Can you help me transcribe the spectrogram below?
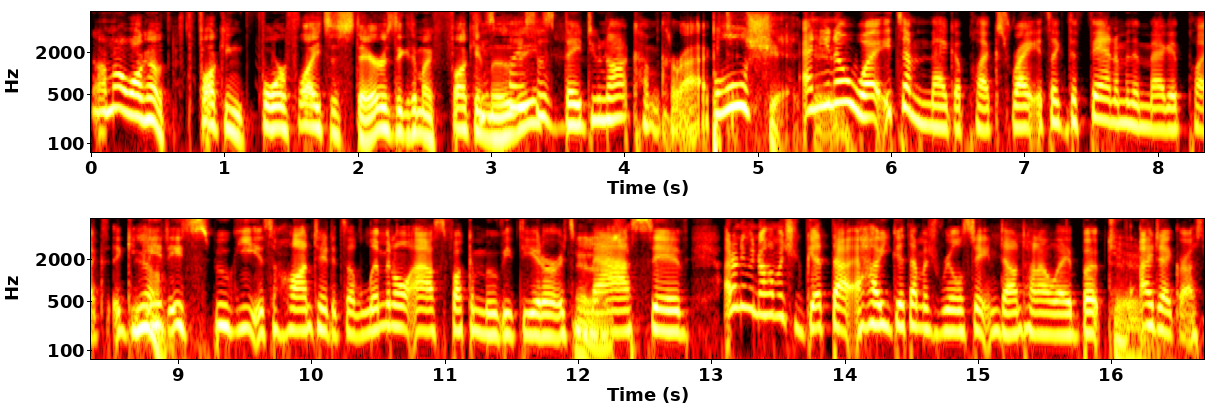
and I'm not walking up fucking four flights of stairs to get to my fucking These movie. places they do not come correct. Bullshit. And you know what? It's a megaplex, right? It's like the Phantom of the megaplex. It, Yeah. it is spooky. It's haunted. It's a liminal ass fucking movie theater. It's massive. I don't even know how much you get that, how you get that much real estate in downtown LA. But I digress.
